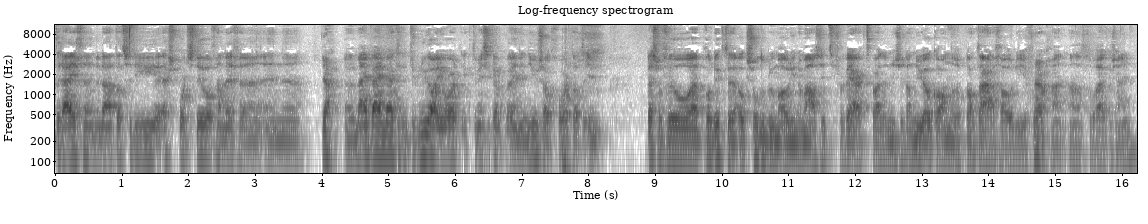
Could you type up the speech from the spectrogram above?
dreigen inderdaad dat ze die export stil gaan leggen. En eh, Ja. eh, mij, wij merken het natuurlijk nu al. Je hoort, ik, tenminste ik heb in het nieuws ook gehoord dat in best wel veel eh, producten ook zonnebloemolie normaal zit verwerkt. Waar nu ze dan nu ook al andere plantaardige oliën voor Ja. gaan, aan het gebruiken zijn.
